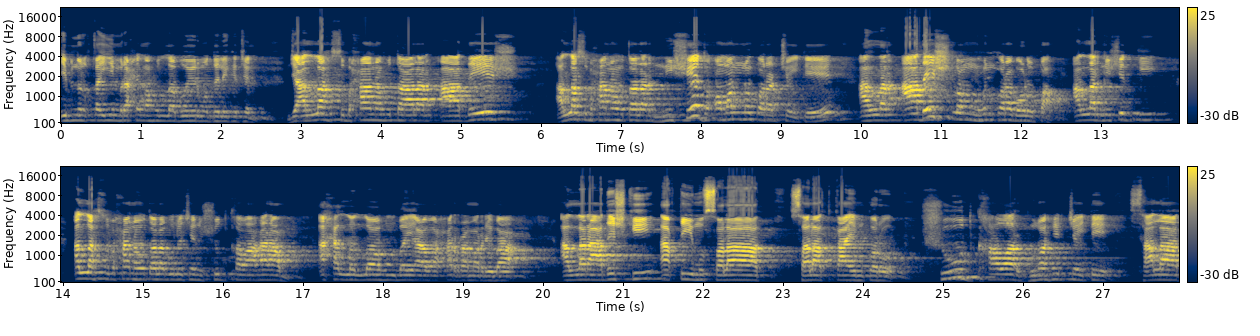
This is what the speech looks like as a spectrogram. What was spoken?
ইবনুল কাইম রাহেমাহুল্লাহ বইয়ের মধ্যে লিখেছেন যে আল্লাহ তাআলার আদেশ আল্লাহ সুবহানাহু তাআলার নিষেধ অমান্য করার চাইতে আল্লাহর আদেশ লঙ্ঘন করা বড় পাপ। আল্লাহর নিষেধ কি? আল্লাহ সুবহানাহু তাআলা বলেছেন, সুদ খাওয়া হারাম রিবা। আল্লাহর আদেশ কি? আকিমুস সালাত সালাত কায়েম করো। সুদ খাওয়ার গুনাহের চাইতে সালাদ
